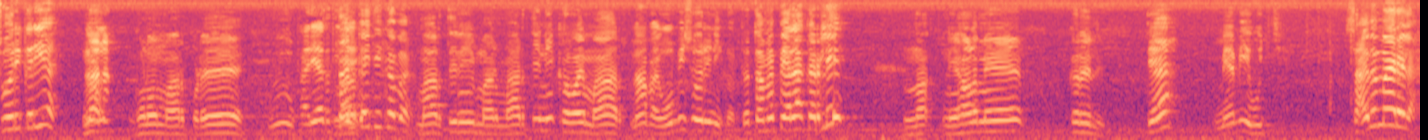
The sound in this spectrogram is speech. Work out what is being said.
ચોરી કરીએ? ના ના ઘણો માર પડે. ફરિયાદ તને કઈ થી ખબર? મારતી નહીં માર મારતી નહીં ખવાય માર. ના ભાઈ હું બી ચોરી નહીં કરતો તો તમે પહેલા કરલી? ના નિહાળ મેં કરેલી. તે? મેં બી એવું જ છે. સાહેબે મારેલા?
